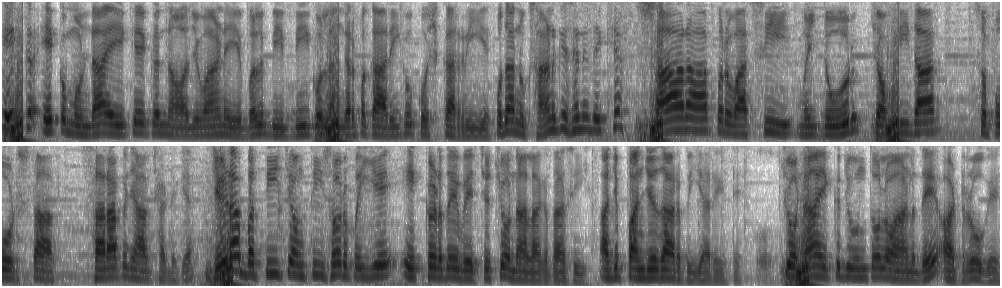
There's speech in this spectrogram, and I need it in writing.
ਇੱਕ ਇੱਕ ਮੁੰਡਾ, ਇੱਕ ਇੱਕ ਨੌਜਵਾਨ ਏਬਲ ਬੀਬੀ ਕੋ ਲੰਗਰ ਪਕਾਰੀ ਕੋ ਕੁਛ ਕਰ ਰਹੀ ਹੈ ਉਹਦਾ ਨੁਕਸਾਨ ਕਿਸੇ ਨੇ ਦੇਖਿਆ? ਸਾਰਾ ਪ੍ਰਵਾਸੀ ਮਜ਼ਦੂਰ, ਚੌਕੀਦਾਰ ਸਪੋਰਟ ਸਟਾਫ ਸਾਰਾ ਪੰਜਾਬ ਛੱਡ ਗਿਆ। ਜਿਹੜਾ 32 3400 ਰੁਪਏ ਏਕੜ ਦੇ ਵਿੱਚ ਝੋਨਾ ਲੱਗਦਾ ਸੀ ਅੱਜ 5000 ਰੁਪਿਆ ਰੇਟ ਹੈ। ਝੋਨਾ 1 ਜੂਨ ਤੋਂ ਲਵਾਉਣ ਦੇ ਆਰਡਰ ਹੋ ਗਏ।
